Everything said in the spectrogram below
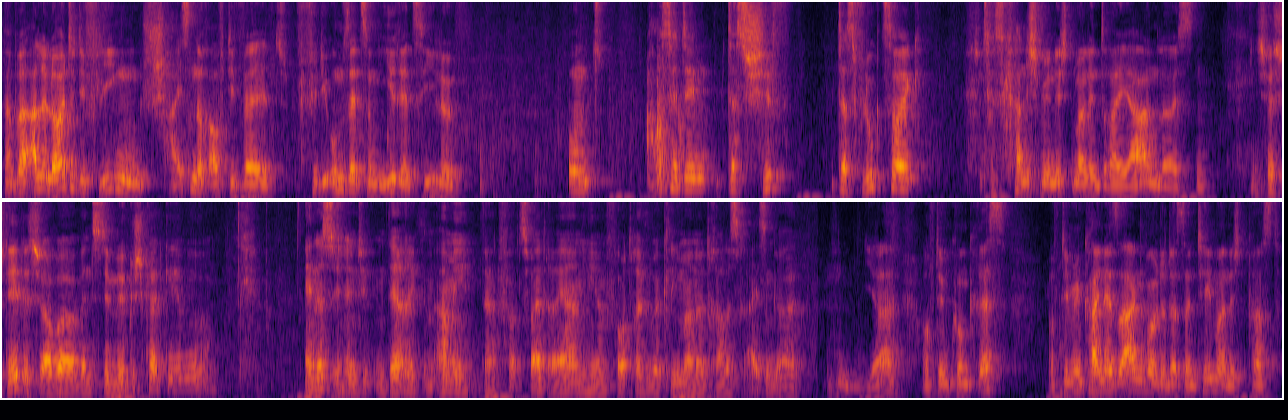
Aber alle Leute, die fliegen, scheißen doch auf die Welt für die Umsetzung ihrer Ziele. Und außerdem, das Schiff, das Flugzeug, das kann ich mir nicht mal in drei Jahren leisten. Ich verstehe dich, aber wenn es die Möglichkeit gäbe. Erinnerst du dich an den Typen Derek, ein Ami? Der hat vor zwei, drei Jahren hier einen Vortrag über klimaneutrales Reisen gehalten. Ja, auf dem Kongress, auf dem ihm keiner sagen wollte, dass sein Thema nicht passt.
